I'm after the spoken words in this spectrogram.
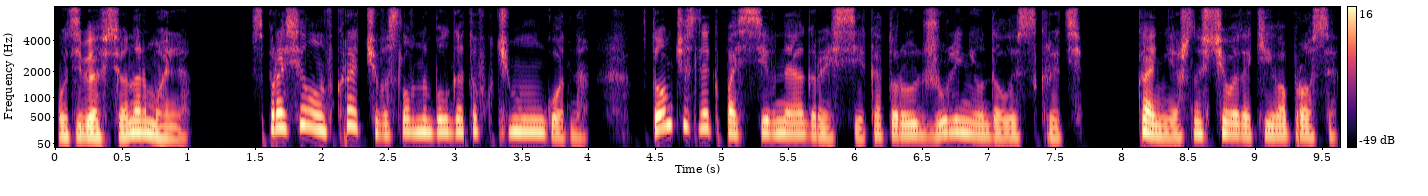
«У тебя все нормально?» — спросил он вкратчиво, словно был готов к чему угодно, в том числе к пассивной агрессии, которую Джули не удалось скрыть. Конечно, с чего такие вопросы?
